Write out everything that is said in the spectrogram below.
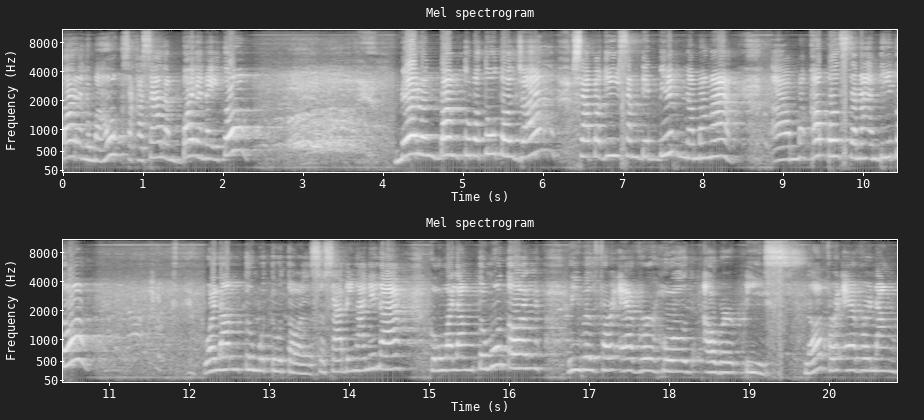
para lumahok sa kasalang bayan na ito? Meron bang tumututol dyan sa pag-iisang dibdib na mga um, couples na naandito? Walang tumututol. So sabi nga nila, kung walang tumutol, we will forever hold our peace. No? Forever nang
